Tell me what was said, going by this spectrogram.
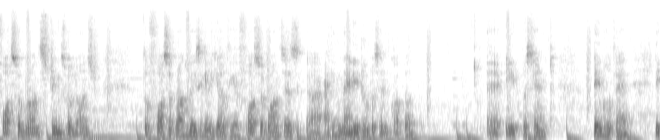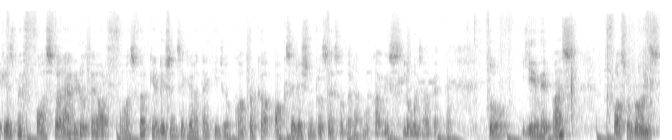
phosphor bronze strings were launched तो फॉसो ब्रॉन्स बेसिकली क्या होती है? Phosphor bronze is I think ninety two percent copper eight percent tin होता है, लेकिन इसमें फॉस्फर एडेड होता है। और फॉस्फर के एडिशन से क्या होता है कि जो कॉपर का ऑक्सीडेशन प्रोसेस होता है ना, वो काफ़ी स्लो हो जाता है। तो ये मेरे पास फॉस्फो ब्रॉन्स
